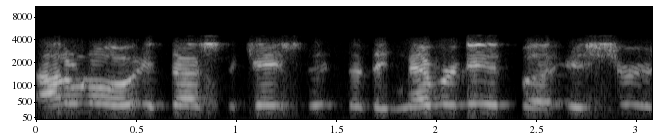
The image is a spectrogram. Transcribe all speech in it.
I don't know if that's the case that, that they never did, but it sure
